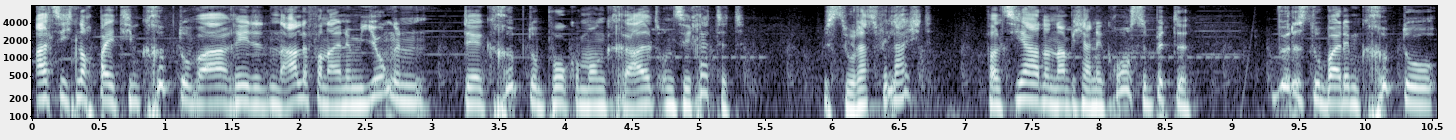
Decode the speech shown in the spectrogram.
Als ich noch bei Team Krypto war, redeten alle von einem Jungen, der Krypto-Pokémon krallt und sie rettet. Bist du das vielleicht? Falls ja, dann habe ich eine große Bitte. Würdest du bei dem Krypto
